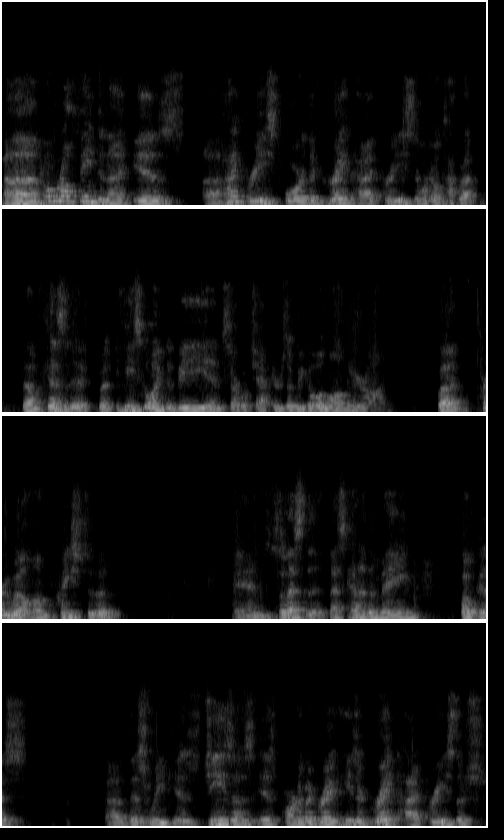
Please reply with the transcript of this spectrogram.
Uh, overall theme tonight is uh, high priest or the great high priest, and we're going to talk about Melchizedek, but he's going to be in several chapters that we go along here on, but pretty well on priesthood. And so that's the that's kind of the main focus uh, this week is Jesus is part of a great. He's a great high priest. There's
